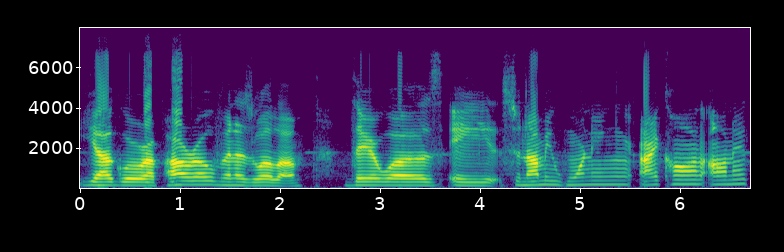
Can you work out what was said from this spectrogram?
Yaguaraparo, Venezuela there was a tsunami warning icon on it.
